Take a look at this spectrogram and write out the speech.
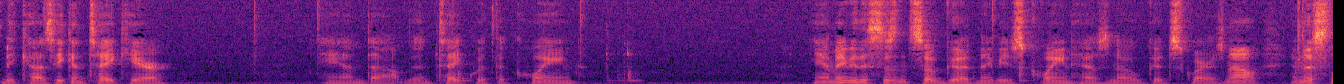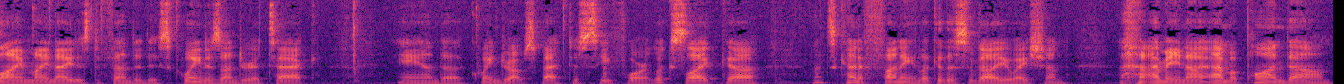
because he can take here and uh, then take with the queen. Yeah, maybe this isn't so good. Maybe his queen has no good squares. Now, in this line, my knight is defended. His queen is under attack, and uh, queen drops back to c4. It looks like uh, that's kind of funny. Look at this evaluation. I mean, I, am a pawn down,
